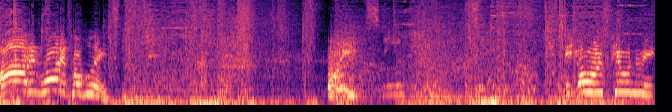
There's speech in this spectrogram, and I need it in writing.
Oh, I didn't ward it properly! Oi! It almost killed me!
